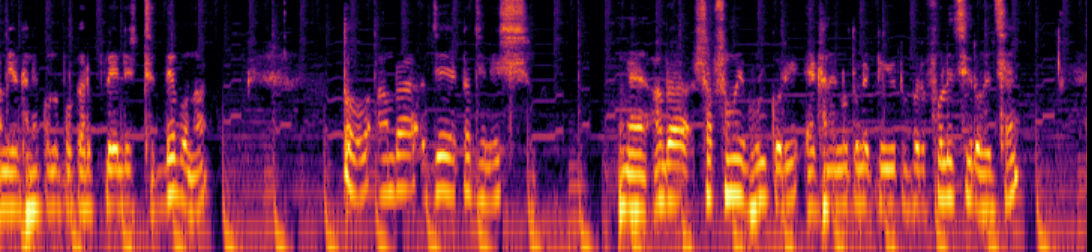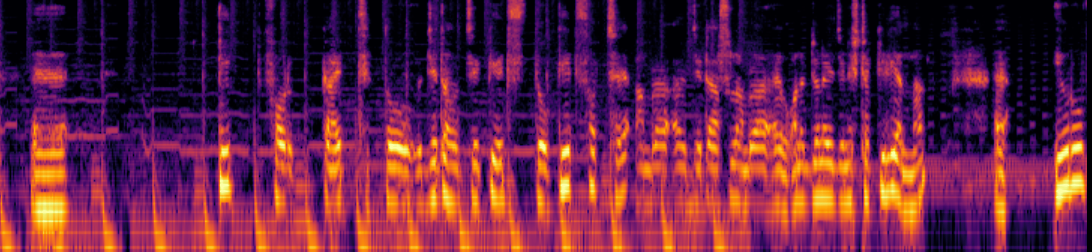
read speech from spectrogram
আমি এখানে কোনো প্রকার প্লে লিস্ট দেব না। তো আমরা যে একটা জিনিস আমরা সবসময় ভুল করি, এখানে নতুন একটি ইউটিউবের পলিসি রয়েছে। কিট ফর কাইট তো যেটা হচ্ছে কিডস তো কিটস হচ্ছে আমরা যেটা আসলে আমরা অনেকজন এই জিনিসটা ক্লিয়ার না। ইউরোপ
